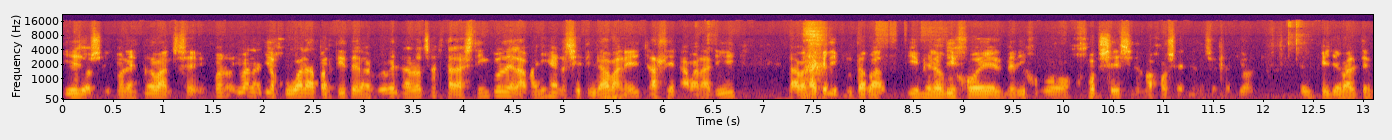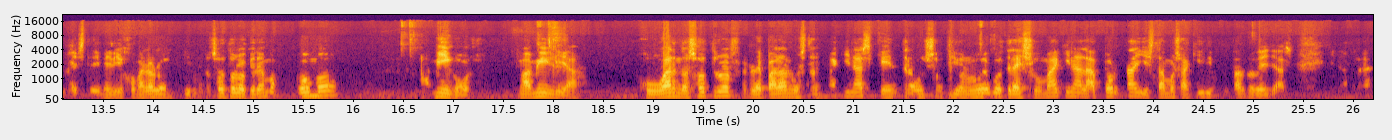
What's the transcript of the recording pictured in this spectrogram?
y ellos se conectaban, se, bueno, iban allí a jugar a partir de las 9 de la noche hasta las 5 de la mañana. Se tiraban, ¿eh? Ya cenaban allí. La verdad que disfrutaban. Y me lo dijo él, me dijo José, se llama José de la asociación, el que lleva el tema este, y me dijo, Manolo, nosotros lo queremos como amigos, familia, jugar nosotros, reparar nuestras máquinas, que entra un socio nuevo, trae su máquina, la aporta y estamos aquí disfrutando de ellas. Y la verdad,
